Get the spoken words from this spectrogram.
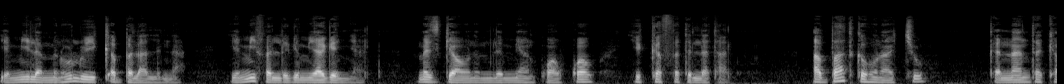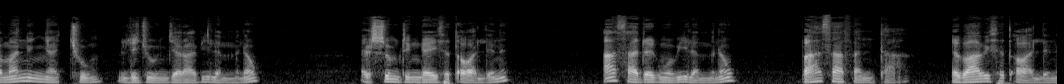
የሚለምን ሁሉ ይቀበላልና የሚፈልግም ያገኛል፣ መዝጊያውንም ለሚያንኳኳው ይከፈትለታል። አባት ከሆናችሁ ከእናንተ ከማንኛችሁም ልጁ እንጀራ ቢለምነው እርሱም ድንጋይ ይሰጠዋልን? ዓሣ ደግሞ ቢለምነው በዓሣ ፈንታ እባብ ይሰጠዋልን?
